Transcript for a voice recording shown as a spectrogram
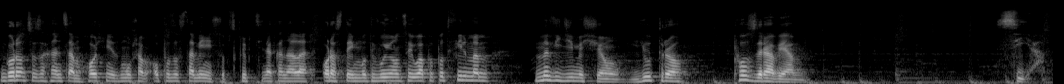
gorąco zachęcam, choć nie zmuszam o pozostawienie subskrypcji na kanale oraz tej motywującej łapy pod filmem. My widzimy się jutro. Pozdrawiam. See ya.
